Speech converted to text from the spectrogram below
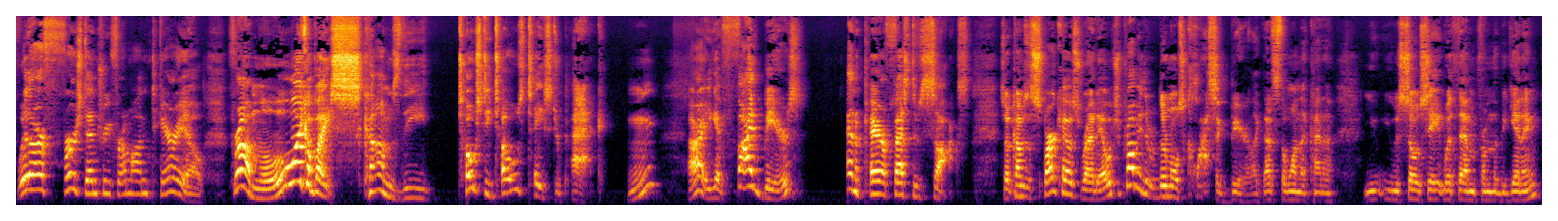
with our first entry from Ontario. From Base comes the Toasty Toes Taster Pack. Hmm? All right, you get five beers and a pair of festive socks. So it comes with Sparkhouse Red Ale, which is probably their, their most classic beer. Like that's the one that kind of you, you associate with them from the beginning.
